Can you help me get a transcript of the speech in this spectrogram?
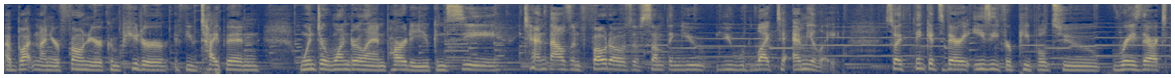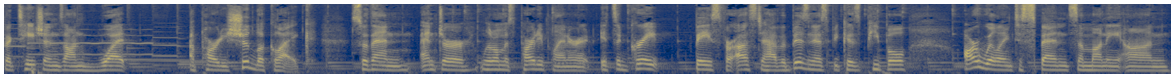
a button on your phone or your computer, if you type in Winter Wonderland Party, you can see 10,000 photos of something you, you would like to emulate. So I think it's very easy for people to raise their expectations on what a party should look like. So then enter Little Miss Party Planner. It, it's a great base for us to have a business because people are willing to spend some money on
